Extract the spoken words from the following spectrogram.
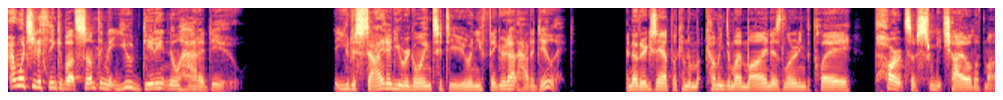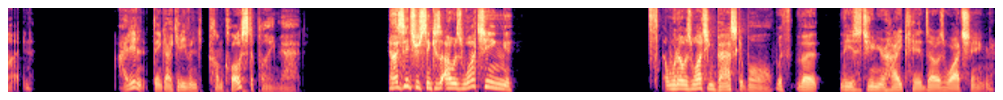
I want you to think about something that you didn't know how to do. That you decided you were going to do and you figured out how to do it. Another example coming to my mind is learning to play parts of Sweet Child of Mine. I didn't think I could even come close to playing that. Now it's interesting because I was watching when I was watching basketball with the these junior high kids I was watching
